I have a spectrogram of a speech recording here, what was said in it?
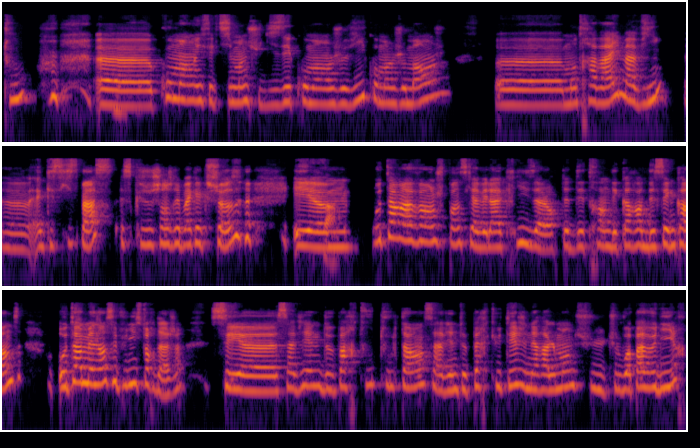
tout. comment, effectivement, tu disais comment je vis, comment je mange. Euh, mon travail, ma vie, euh, qu'est-ce qui se passe? Est-ce que je changerais pas quelque chose? Et euh, autant avant, je pense qu'il y avait la crise, alors peut-être des 30, des 40, des 50, autant maintenant, c'est plus une histoire d'âge. Hein. C'est, ça vient de partout, tout le temps, ça vient te percuter. Généralement, tu, tu le vois pas venir.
